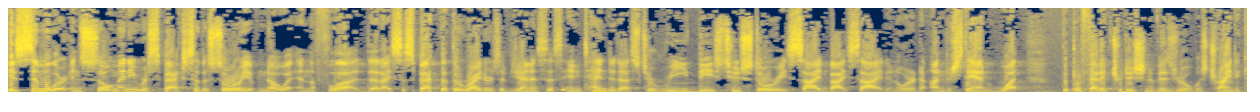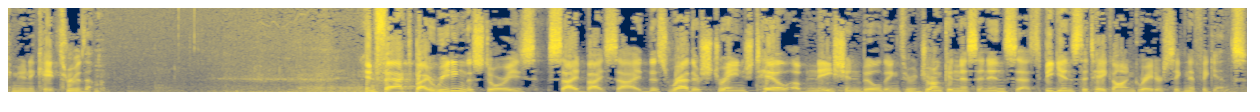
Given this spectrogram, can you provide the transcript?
is similar in so many respects to the story of Noah and the flood that I suspect that the writers of Genesis intended us to read these two stories side by side in order to understand what the prophetic tradition of Israel was trying to communicate through them. In fact, by reading the stories side by side, this rather strange tale of nation building through drunkenness and incest begins to take on greater significance.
